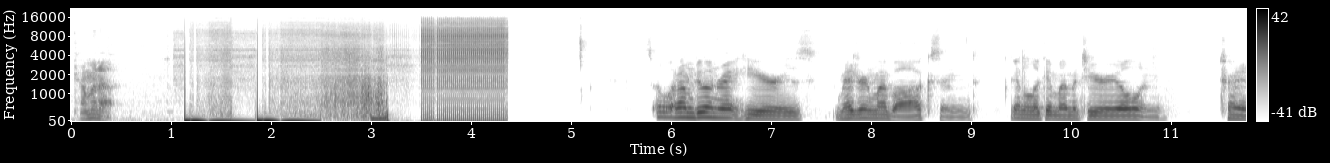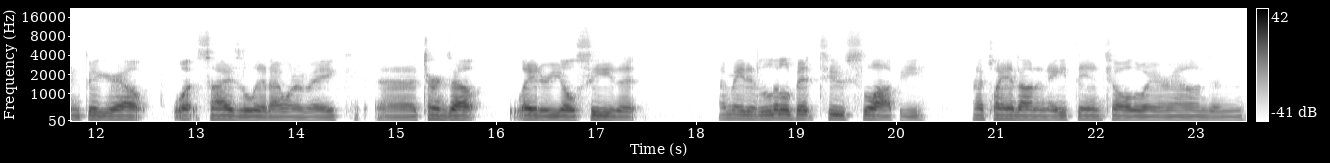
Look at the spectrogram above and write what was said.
Coming up. So what I'm doing right here is measuring my box and going to look at my material and try and figure out what size of lid I want to make. Uh, turns out later you'll see that I made it a little bit too sloppy. I planned on an eighth inch all the way around and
